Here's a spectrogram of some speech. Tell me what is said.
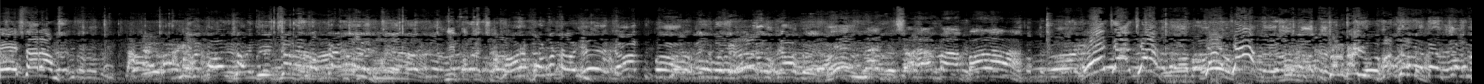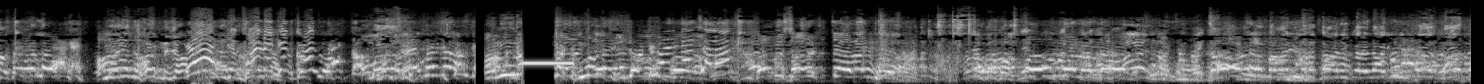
बेशरम ये पकड़ चल। बाबा ए चाचा चाचा ए ये कौन है ये कौन चला। यहाँ नहीं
